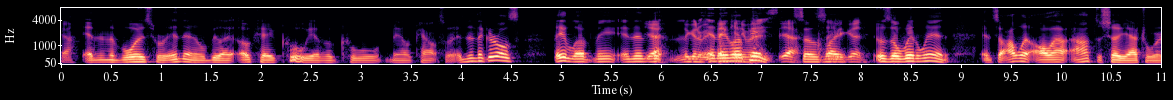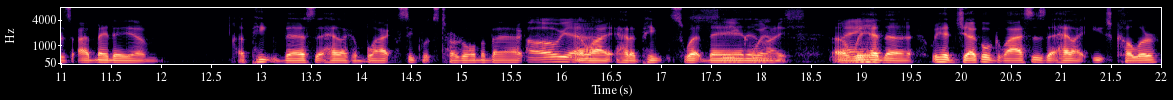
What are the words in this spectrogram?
Yeah. And then the boys who are in there will be like, okay, cool. We have a cool male counselor. And then the girls, they love me. And then Yeah, the- they're gonna be and they love anyways. pink. Yeah, So it's so like it was a win-win. And so I went all out. I'll have to show you afterwards. I made a um a pink vest that had like a black sequence turtle on the back. Oh, yeah. And like had a pink sweatband and like uh, we had the we had Jekyll glasses that had like each color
